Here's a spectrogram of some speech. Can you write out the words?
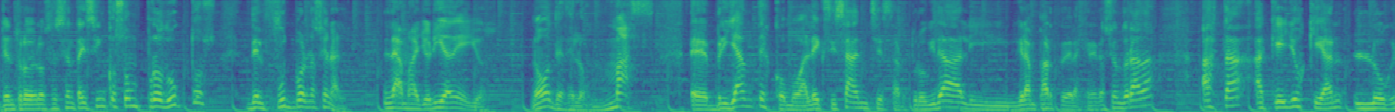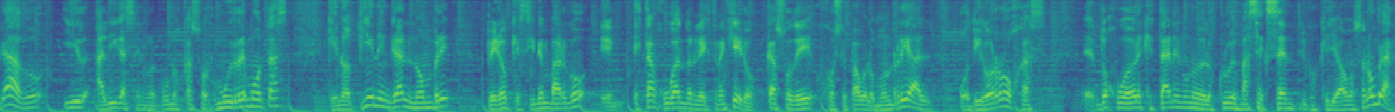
dentro de los 65, son productos del fútbol nacional. La mayoría de ellos, ¿no? Desde los más eh, brillantes como Alexis Sánchez, Arturo Vidal y gran parte de la generación dorada, hasta aquellos que han logrado ir a ligas en algunos casos muy remotas, que no tienen gran nombre, pero que sin embargo eh, están jugando en el extranjero. Caso de José Pablo Monreal o Diego Rojas, eh, dos jugadores que están en uno de los clubes más excéntricos que llevamos a nombrar.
